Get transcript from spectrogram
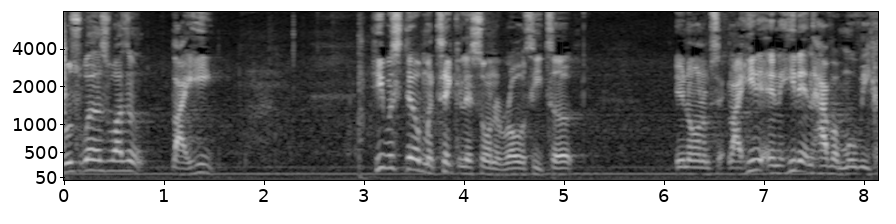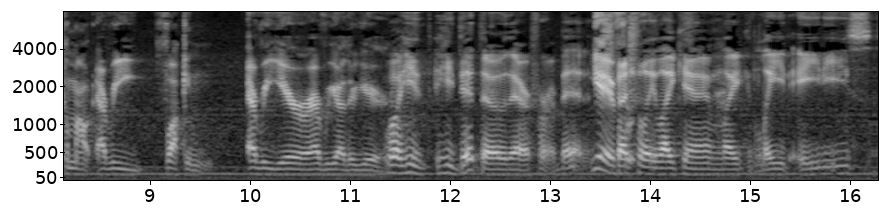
Bruce Willis wasn't like he. He was still meticulous on the roles he took. You know what I'm saying? Like he didn't. He didn't have a movie come out every fucking every year or every other year. Well, he he did though there for a bit. Yeah, for- especially like in like late '80s,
